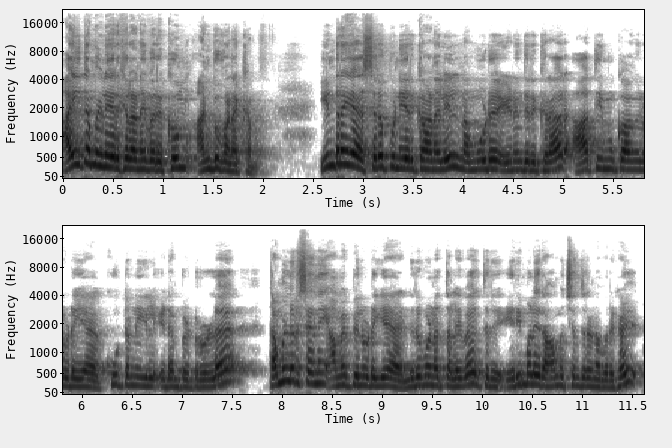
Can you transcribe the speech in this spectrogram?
ஐ தமிழ் அனைவருக்கும் அன்பு வணக்கம். இன்றைய சிறப்பு நேர்காணலில் நம்மோடு இணைந்திருக்கிறார் அதிமுகவினுடைய கூட்டணியில் இடம்பெற்றுள்ள தமிழர் சேனை அமைப்பினுடைய நிறுவன தலைவர் திரு எரிமலை ராமச்சந்திரன் அவர்கள்.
